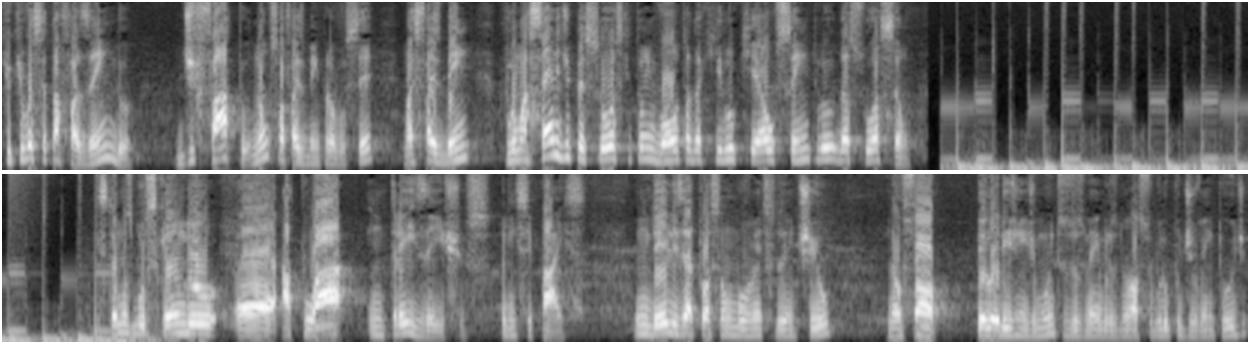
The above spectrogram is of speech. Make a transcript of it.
que o que você está fazendo, de fato, não só faz bem para você, mas faz bem para uma série de pessoas que estão em volta daquilo que é o centro da sua ação. Estamos buscando é, atuar em três eixos principais. Um deles é a atuação no movimento estudantil, não só pela origem de muitos dos membros do nosso grupo de juventude,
